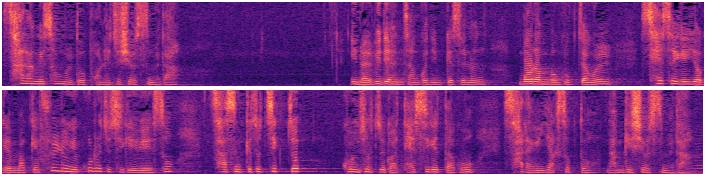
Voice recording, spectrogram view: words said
사랑의 선물도 보내주셨습니다. 이날 위대한 장관님께서는 머란봉 국장을 새세계 역에 맞게 훌륭히 꾸려주시기 위해서 자신께서 직접 건설주가 되시겠다고 사랑의 약속도 남기시었습니다.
